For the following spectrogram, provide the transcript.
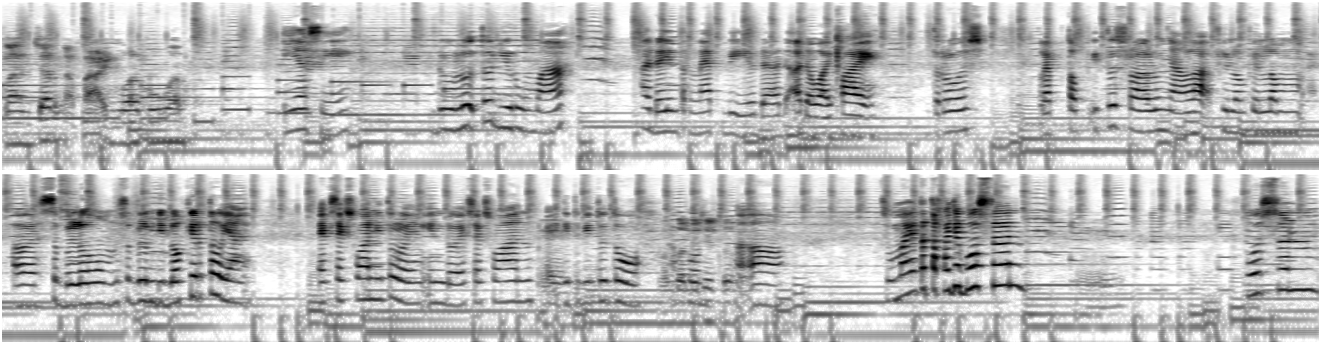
lancar ngapain keluar keluar Iya sih. Dulu tuh di rumah ada internet di udah ada, ada wifi. Terus laptop itu selalu nyala film-film eh, sebelum sebelum diblokir tuh yang XX1 itu loh yang Indo XX1 kayak Hmm. gitu-gitu tuh. nonton Aku- di situ Heeh. Cuma ya tetap aja bosen. Hmm. Bosen.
